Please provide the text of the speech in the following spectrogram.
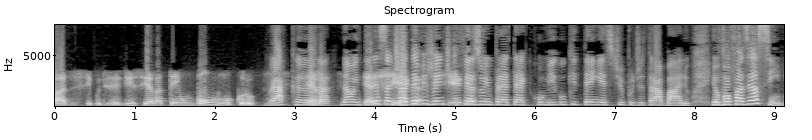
faz esse tipo de serviço e ela tem um bom lucro. Bacana. Ela, Não, interessante. Chega, Já teve gente chega. que fez o Empretec comigo que tem esse tipo de trabalho. Eu vou fazer assim.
